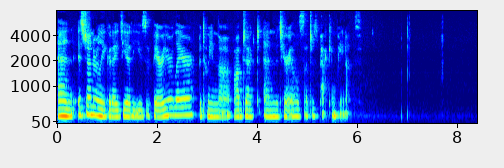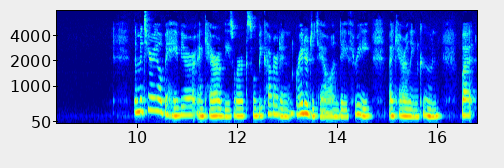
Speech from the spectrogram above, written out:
and it's generally a good idea to use a barrier layer between the object and materials such as packing peanuts. The material behavior and care of these works will be covered in greater detail on day three by Caroline Kuhn, but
